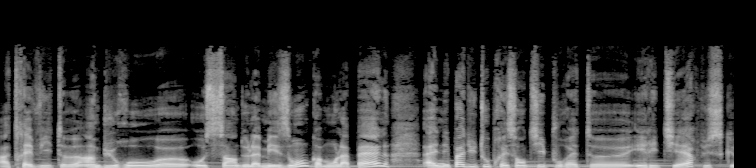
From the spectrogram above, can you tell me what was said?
a très vite un bureau au sein de la maison, comme on l'appelle. Elle n'est pas du tout pressentie pour être héritière, puisque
